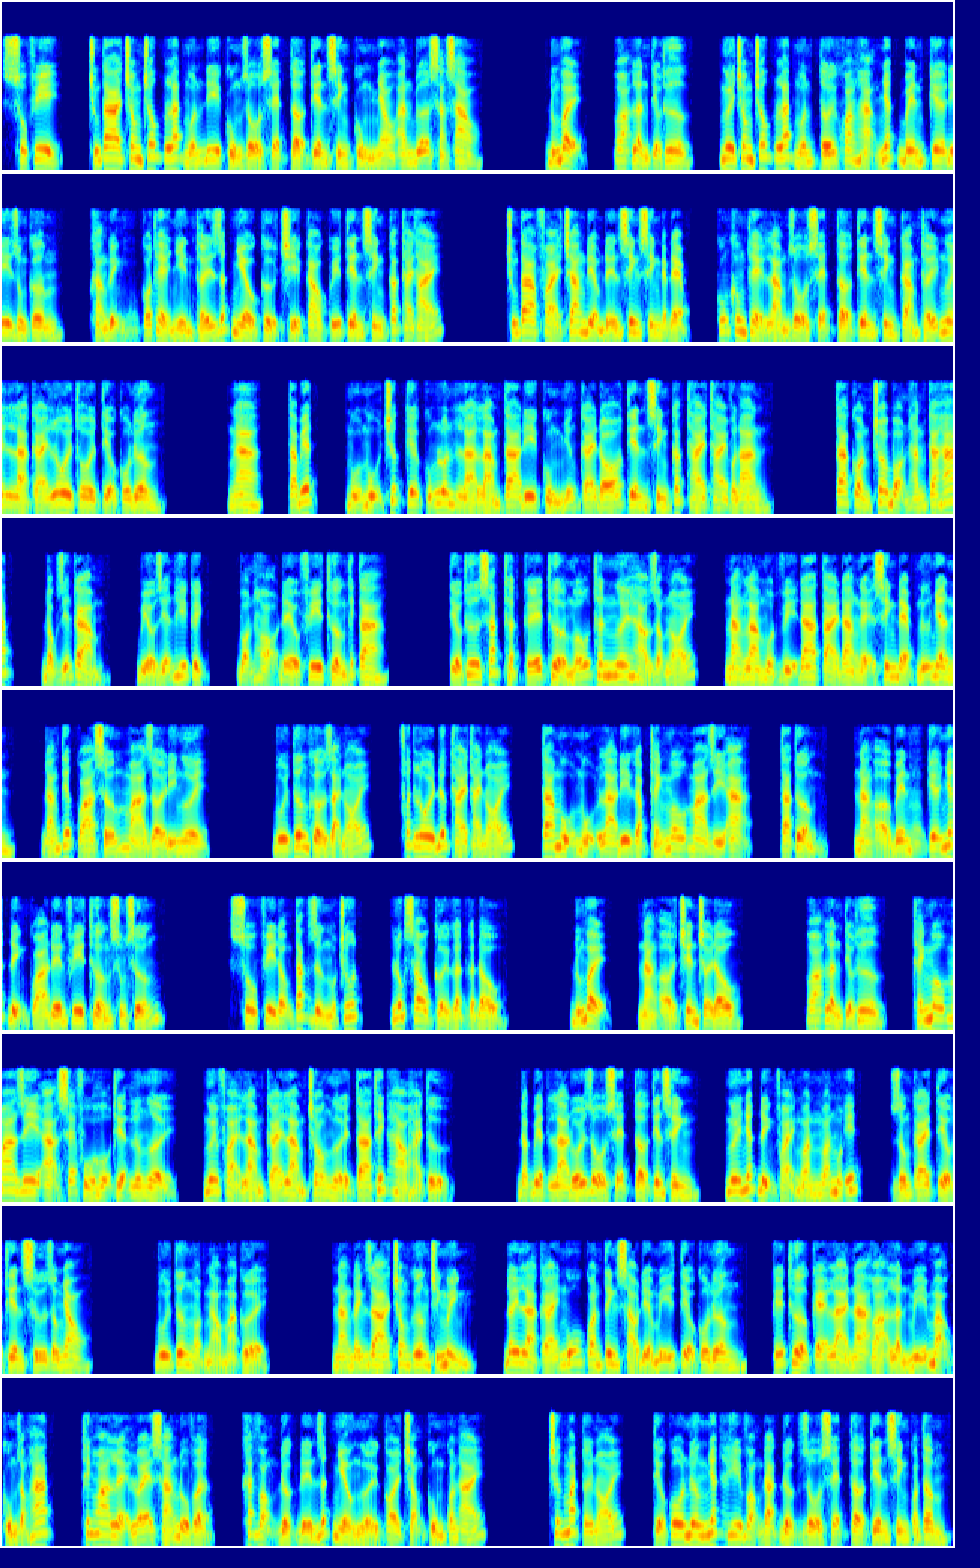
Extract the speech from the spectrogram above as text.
Sophie, chúng ta trong chốc lát muốn đi cùng rổ sệt tở tiên sinh cùng nhau ăn bữa sáng sao. Đúng vậy, hoa lần tiểu thư, Ngươi trong chốc lát muốn tới khoang hạng nhất bên kia đi dùng cơm, khẳng định có thể nhìn thấy rất nhiều cử chỉ cao quý tiên sinh các thái thái. Chúng ta phải trang điểm đến xinh xinh đẹp đẹp, cũng không thể làm rổ sệt tở tiên sinh cảm thấy ngươi là cái lôi thôi tiểu cô nương. Nga, ta biết, mụ mụ trước kia cũng luôn là làm ta đi cùng những cái đó tiên sinh các thái thái vân an. Ta còn cho bọn hắn ca hát, đọc diễn cảm, biểu diễn hí kịch, bọn họ đều phi thường thích ta. Tiểu thư sắc thật kế thừa mẫu thân ngươi hảo giọng nói, Nàng là một vị đa tài đa nghệ xinh đẹp nữ nhân, đáng tiếc quá sớm mà rời đi ngươi. Bùi tương cờ dại nói, phất lôi đức thái thái nói, ta mụ mụ là đi gặp thánh mẫu mà gì ạ, ta tưởng, nàng ở bên kia nhất định quá đến phi thường sung sướng. Sophie động tác dừng một chút, lúc sau cười gật gật đầu. Đúng vậy, nàng ở trên trời đâu. Hoa lần tiểu thư, thánh mẫu ma di ạ sẽ phù hộ thiện lương người, ngươi phải làm cái làm cho người ta thích hảo hải tử. Đặc biệt là đối rổ sệt tở tiên sinh, ngươi nhất định phải ngoan ngoãn một ít, giống cái tiểu thiên sứ giống nhau. Bùi tương ngọt ngào mà cười. Nàng đánh giá trong gương chính mình, đây là cái ngũ quan tinh xảo điểm mỹ tiểu cô nương, kế thừa kẽ lại nạ họa lần mỹ mạo cùng giọng hát, thanh hoa lệ lóe sáng đồ vật, khát vọng được đến rất nhiều người coi trọng cùng quan ái. Trước mắt tới nói, tiểu cô nương nhất hy vọng đạt được rổ sệt tờ tiên sinh quan tâm.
